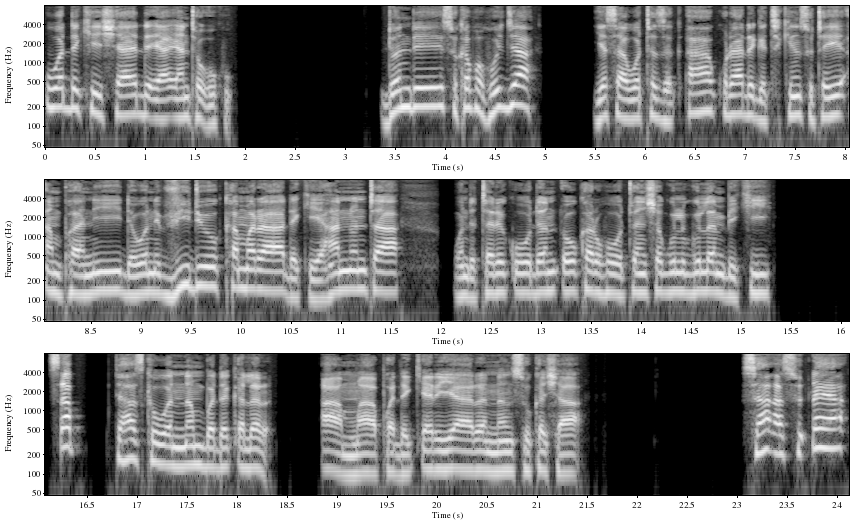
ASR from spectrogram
uwar da ke shayar da ‘ya'yanta uku. Don dai su kafa hujja, ya sa wata zaƙaƙura daga cikinsu ta yi amfani da wani bidiyo kamara da ke hannunta wanda ta riƙo don ɗaukar hoton shagulgulan biki. Tsaf ta haska wannan badakalar, amma fa da ƙyar yaran nan suka sha. Sa'a su ɗaya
